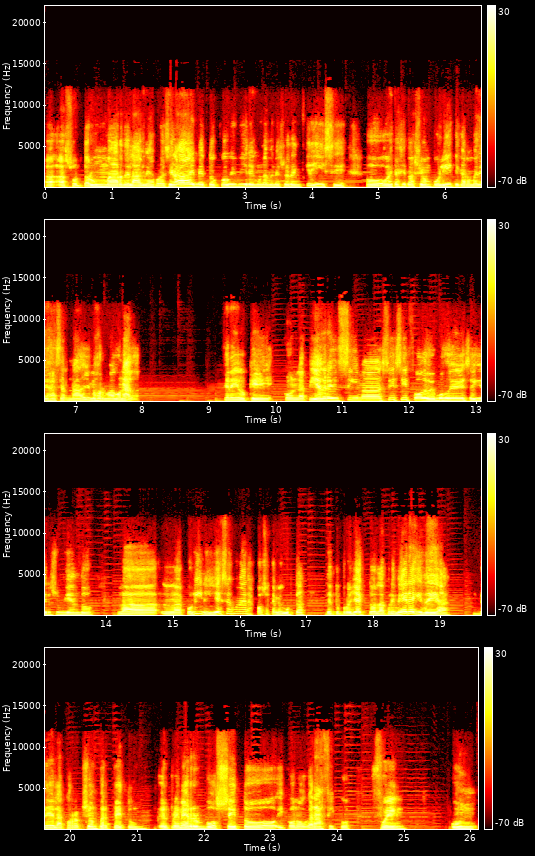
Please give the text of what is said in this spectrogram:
a, soltar un mar de lágrimas por decir, ay, me tocó vivir en una Venezuela en crisis o, o esta situación política no me deja hacer nada, yo mejor no hago nada. Creo que con la piedra encima, sí, sí, debemos de seguir subiendo la, la, colina. Y esa es una de las cosas que me gusta de tu proyecto. La primera idea de la corrección perpetua el primer boceto iconográfico fue un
